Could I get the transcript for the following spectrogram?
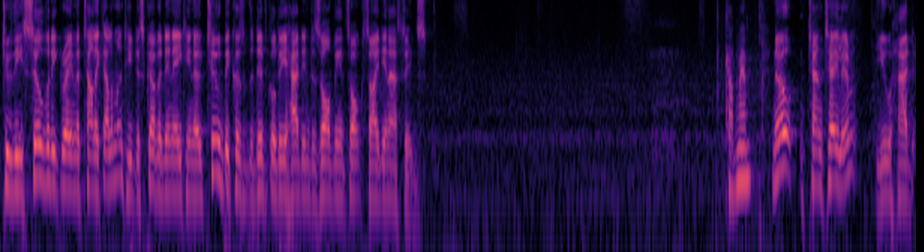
to the silvery grey metallic element he discovered in 1802 because of the difficulty he had in dissolving its oxide in acids? Cadmium. No, Tantalum. You had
